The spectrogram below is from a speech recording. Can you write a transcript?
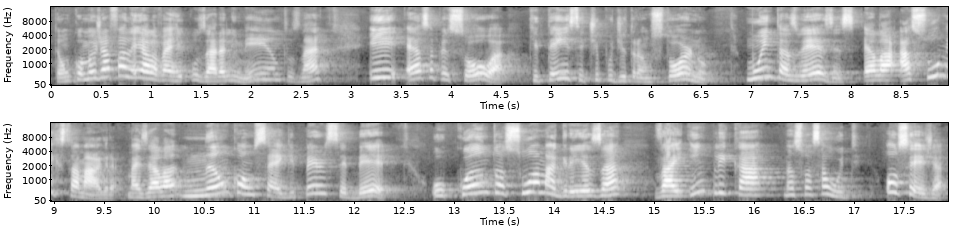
Então, como eu já falei, ela vai recusar alimentos, né? E essa pessoa que tem esse tipo de transtorno, muitas vezes ela assume que está magra, mas ela não consegue perceber o quanto a sua magreza vai implicar na sua saúde. Ou seja,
